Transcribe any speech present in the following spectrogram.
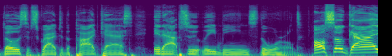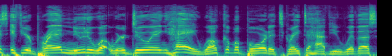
Those subscribe to the podcast. It absolutely means the world. Also, guys, if you're brand new to what we're doing, hey, welcome aboard. It's great to have you with us.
